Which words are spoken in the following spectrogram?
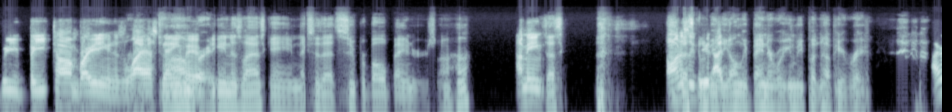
We beat Tom Brady in his last Tom game ever. Brady in his last game next to that Super Bowl Banners. Uh huh. I mean, That's honestly, that's dude, be I, the only banner we're going to be putting up here. Right? I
